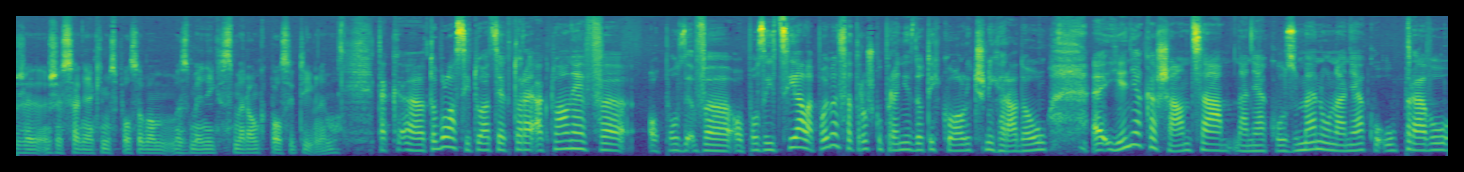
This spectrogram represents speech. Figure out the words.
že, že sa nejakým spôsobom zmení smerom k pozitívnemu. Tak e, to bola situácia, ktorá je aktuálne v, opoz- v opozícii, ale poďme sa trošku preniesť do tých koaličných radov. E, je nejaká šanca na nejakú zmenu, na nejakú úpravu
